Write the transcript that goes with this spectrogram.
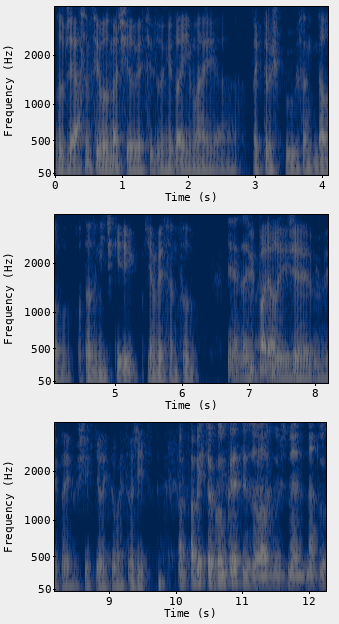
no dobře, já jsem si označil věci, co mě zajímají a tak trošku jsem dal otazníčky k těm věcem, co tě nezajímá. vypadaly, že by tady hoši chtěli k tomu něco říct. Abych to konkretizoval, my už jsme na, tu,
